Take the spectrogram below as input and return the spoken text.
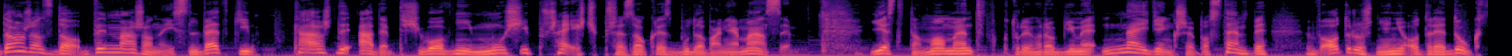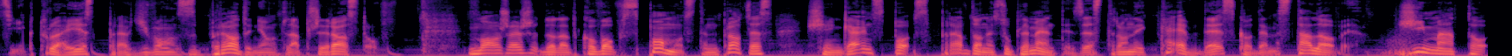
Dążąc do wymarzonej sylwetki, każdy adept siłowni musi przejść przez okres budowania masy. Jest to moment, w którym robimy największe postępy, w odróżnieniu od redukcji, która jest prawdziwą zbrodnią dla przyrostów. Możesz dodatkowo wspomóc ten proces, sięgając po sprawdzone suplementy ze strony KFD z kodem stalowy. Zima to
